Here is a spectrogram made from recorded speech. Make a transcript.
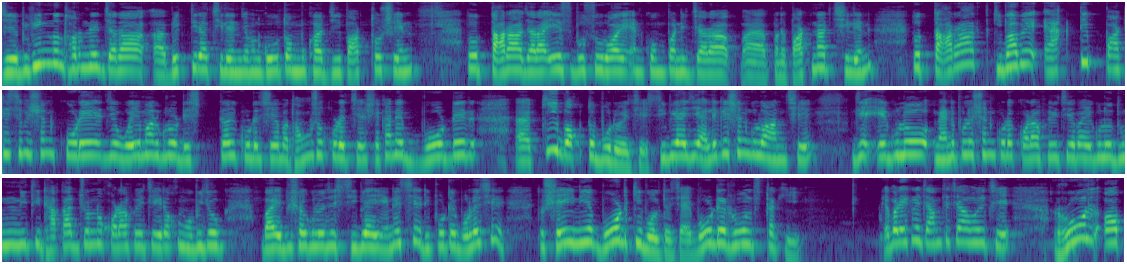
যে বিভিন্ন ধরনের যারা ব্যক্তিরা ছিলেন যেমন গৌতম মুখার্জি, পার্থ সেন। তো তারা যারা এস বসু রয় অ্যান্ড কোম্পানির যারা মানে পার্টনার ছিলেন, তো তারা কীভাবে অ্যাক্টিভ পার্টিসিপেশন করে যে ওয়েমারগুলো ডিস্ট্রয় করেছে বা ধ্বংস করেছে, সেখানে বোর্ডের কী বক্তব্য রয়েছে? সিবিআই যে অ্যালিগেশনগুলো আনছে, যে এগুলো ম্যানিপুলেশন করে করা হয়েছে বা এগুলো দুর্নীতি ঢাকার জন্য করা হয়েছে, এরকম অভিযোগ বা এই বিষয়গুলো যে সিবিআই এনেছে রিপোর্টে বলেছে, তো সেই নিয়ে বোর্ড কি বলতে চায়? বোর্ডের রোলসটা কী? এবার এখানে জানতে চাওয়া হয়েছে role of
